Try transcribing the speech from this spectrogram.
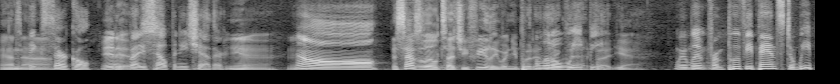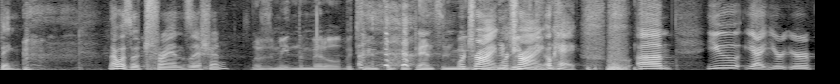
and big uh, circle. It Everybody's is. helping each other. Yeah, yeah. Aww. It sounds a little touchy feely when you put it A little like that, weepy. but yeah. We went from poofy pants to weeping. that was a transition. Let's meet in the middle between poofy pants and me. We're trying. We're trying. Okay. Um, you, yeah, your your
